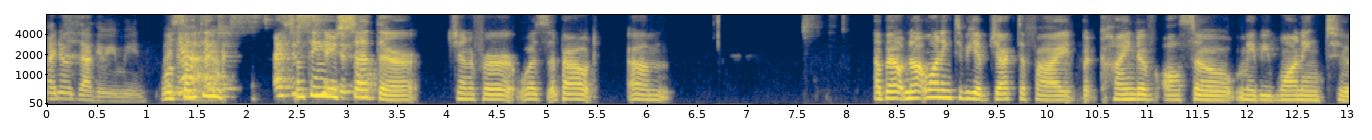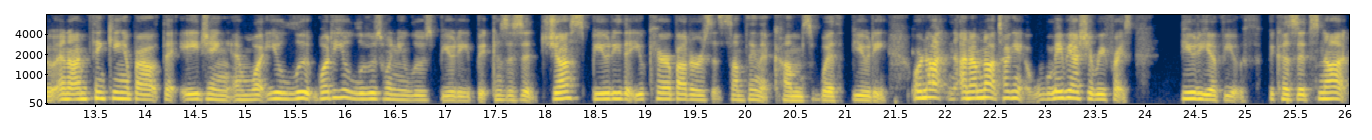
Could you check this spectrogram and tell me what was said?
I know exactly what you mean. Well, yeah, something I just, I just something you said there, Jennifer, was about um about not wanting to be objectified, but kind of also maybe wanting to. And I'm thinking about the aging and what you lose. What do you lose when you lose beauty? Because is it just beauty that you care about, or is it something that comes with beauty, or not? And I'm not talking. Maybe I should rephrase beauty of youth because it's not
